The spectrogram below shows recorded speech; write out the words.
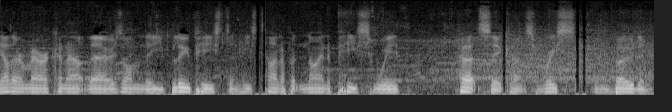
The other American out there is on the blue piece, and he's tied up at nine apiece with Hertsyk. That's Reese and Bowden.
